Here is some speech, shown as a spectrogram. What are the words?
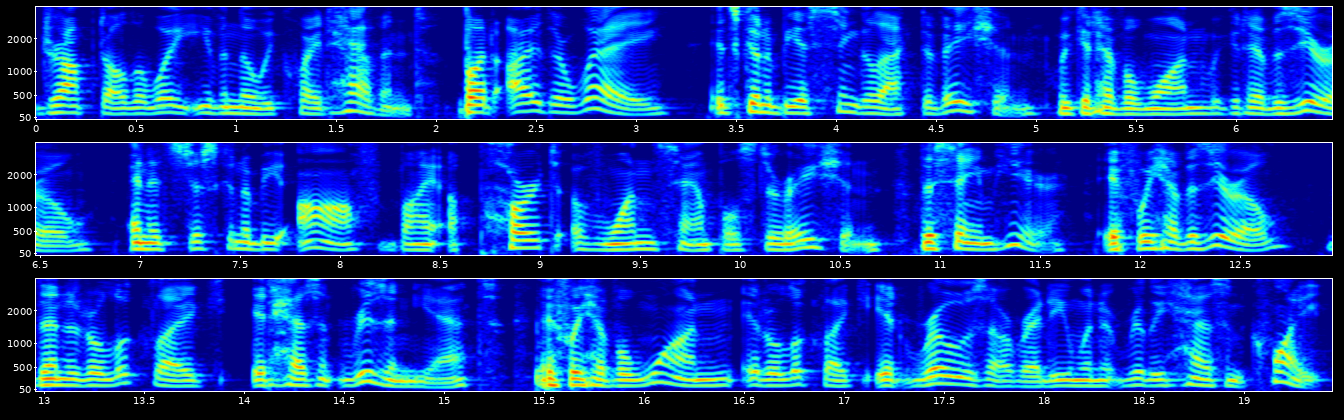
dropped all the way even though we quite haven't. But either way, it's going to be a single activation. We could have a 1, we could have a 0, and it's just going to be off by a part of one sample's duration. The same here. If we have a 0, then it'll look like it hasn't risen yet. If we have a 1, it'll look like it rose already when it really hasn't quite.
